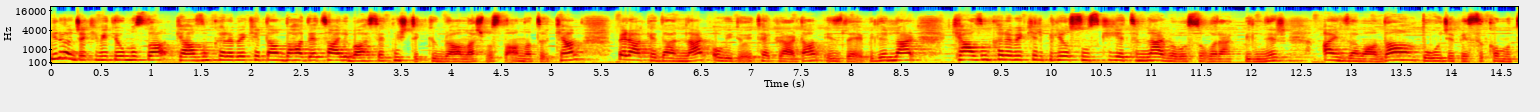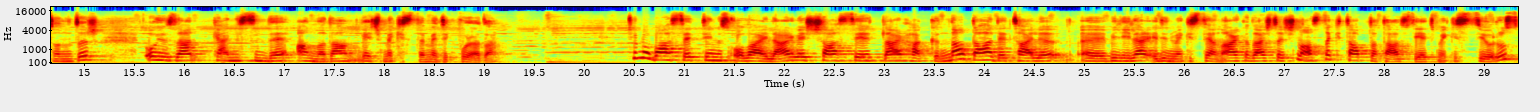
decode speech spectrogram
Bir önceki videomuzda Kazım Karabekir'den daha detaylı bahsetmiştik Gümrük Anlaşması'nı anlatırken. Merak edenler o videoyu tekrardan izleyebilirler. Kazım Karabekir biliyorsunuz ki yetimler babası olarak bilinir. Aynı zamanda Doğu Cephesi komutanıdır. O yüzden kendisini de anmadan geçmek istemedik burada. Tüm bu bahsettiğimiz olaylar ve şahsiyetler hakkında daha detaylı e, bilgiler edinmek isteyen arkadaşlar için aslında kitap da tavsiye etmek istiyoruz.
